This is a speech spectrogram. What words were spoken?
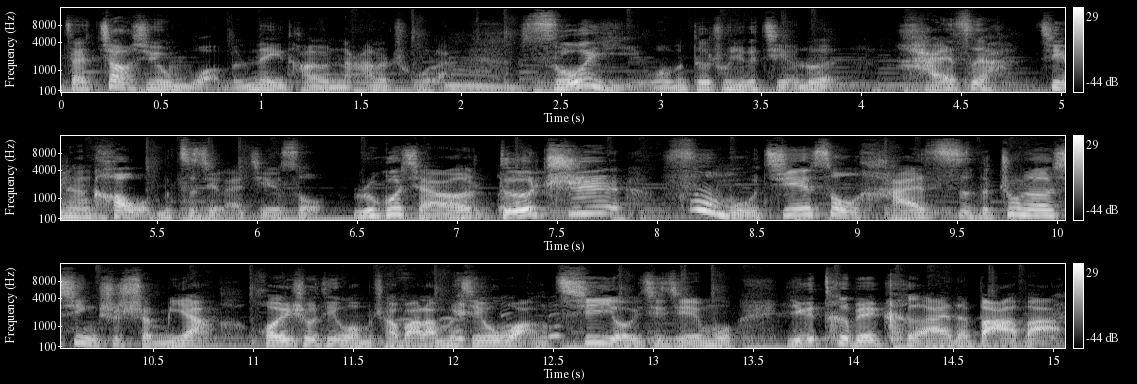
在教训我们那一套又拿了出来，所以我们得出一个结论：孩子呀，经常靠我们自己来接送。如果想要得知父母接送孩子的重要性是什么样，欢迎收听我们潮爸栏目节目往期有一期节目，一个特别可爱的爸爸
